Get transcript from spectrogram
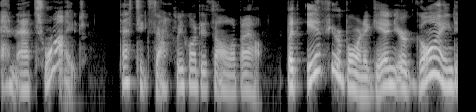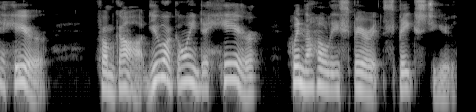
And that's right. That's exactly what it's all about. But if you're born again, you're going to hear from God. You are going to hear when the Holy Spirit speaks to you.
